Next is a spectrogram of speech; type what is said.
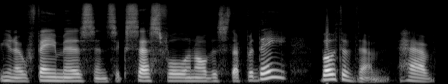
you know, famous and successful and all this stuff. But they, both of them, have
